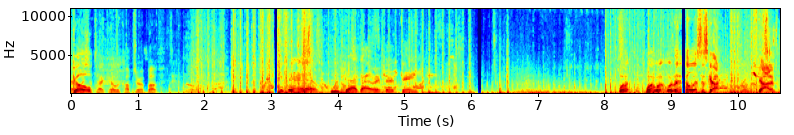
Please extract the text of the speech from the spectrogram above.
go. Attack helicopter above. Get the him. Dude, that guy right there. Thank you. What? What? What? What the hell is this guy? Got him.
